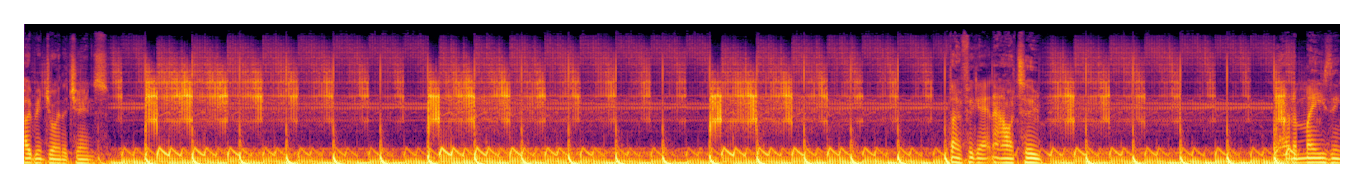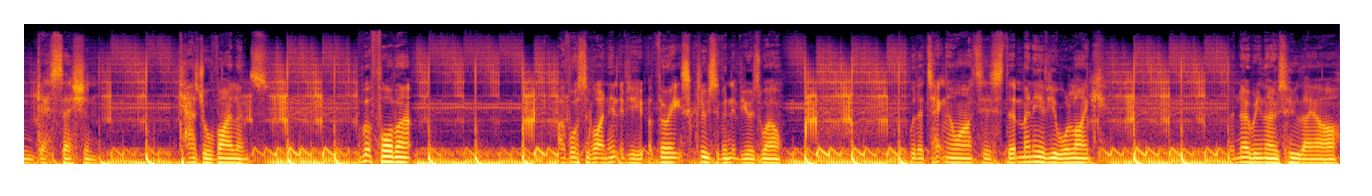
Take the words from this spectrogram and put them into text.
Hope you're enjoying the tunes. Don't forget, an hour two, we have an amazing guest session, Casual Violence. But before that, I've also got an interview, a very exclusive interview as well, with a techno artist that many of you will like, but nobody knows who they are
